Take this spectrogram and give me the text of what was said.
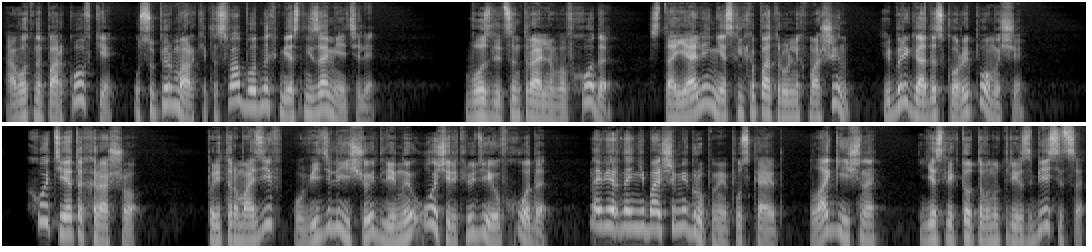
а вот на парковке у супермаркета свободных мест не заметили. Возле центрального входа стояли несколько патрульных машин и бригада скорой помощи. Хоть и это хорошо. Притормозив, увидели еще и длинную очередь людей у входа. Наверное, небольшими группами пускают. Логично. Если кто-то внутри взбесится,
